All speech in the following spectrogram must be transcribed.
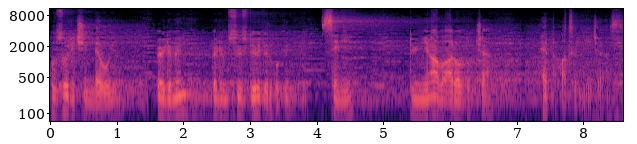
Huzur içinde uyu. Ölümün ölümsüzlüğüdür bugün. Seni dünya var oldukça hep hatırlayacağız.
